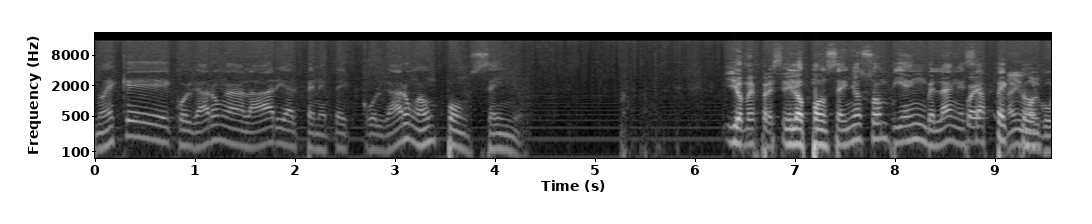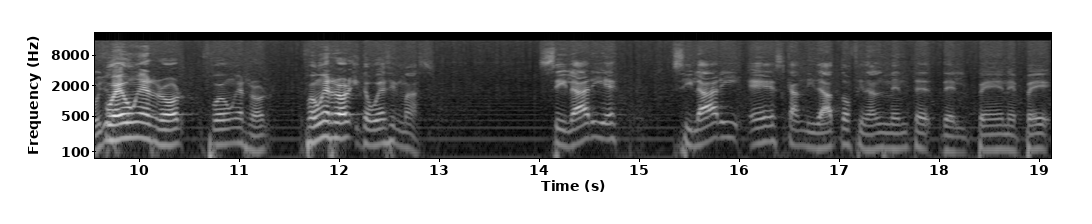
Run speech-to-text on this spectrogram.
no es que colgaron a la área del PNP, colgaron a un ponceño. Y yo me expresé. Y los ponceños son bien, ¿verdad? En ese Fue- aspecto. Fue un error, fue un error. Fue un error y te voy a decir más. Si Lari es, si Lari es candidato finalmente del PNP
